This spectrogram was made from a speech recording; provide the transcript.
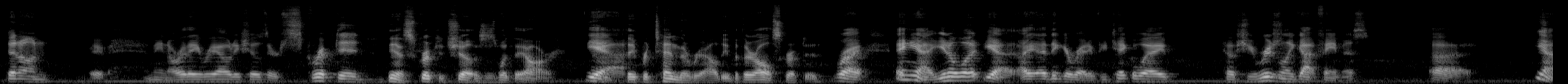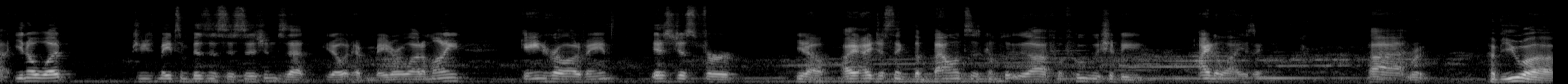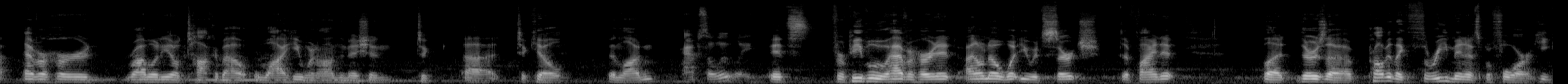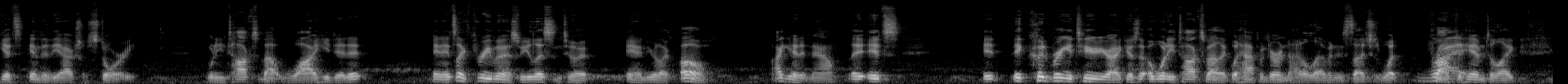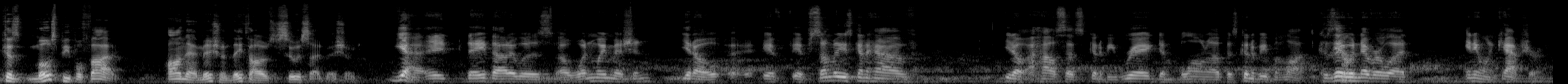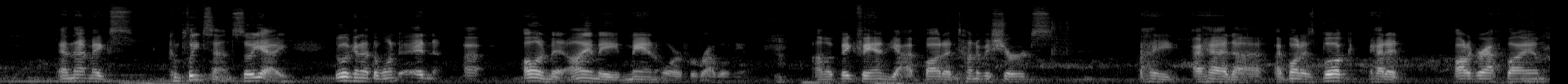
been on. I mean, are they reality shows? They're scripted. yeah, scripted shows is what they are. Yeah, They pretend they're reality, but they're all scripted. right. And yeah, you know what? Yeah, I, I think you're right. If you take away how she originally got famous, uh, yeah, you know what? She's made some business decisions that you know have made her a lot of money, gained her a lot of fame. It's just for, you know, I, I just think the balance is completely off of who we should be idolizing. Uh, Right. Have you uh, ever heard Rob O'Neill talk about why he went on the mission to uh, to kill Bin Laden? absolutely. It's for people who haven't heard it. I don't know what you would search to find it, but there's a probably like three minutes before he gets into the actual story when he talks about why he did it, and it's like three minutes. So you listen to it and you're like, oh, I get it now. It's it it could bring a tear to your eye because of what he talks about, like what happened during 9-11 and such, is what prompted Right. him to like because most people thought on that mission they thought it was a suicide mission. Yeah, it, they thought it was a one-way mission. You know, if if somebody's going to have, you know, a house that's going to be rigged and blown up, it's going to be Bin Laden because they Sure. would never let anyone capture him, and that makes complete sense. So yeah, you're looking at the one, and uh, I'll admit I am a man whore for Rob O'Neill. I'm a big fan. Yeah, I bought a ton of his shirts. I I had uh, I bought his book, had it autographed by him.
